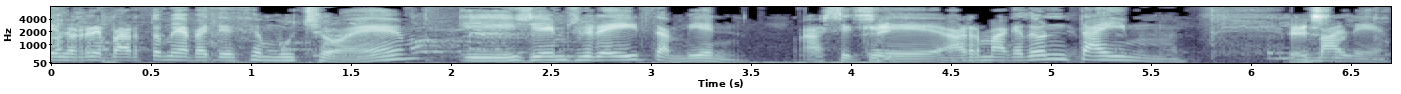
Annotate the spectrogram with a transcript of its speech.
el reparto me apetece mucho, ¿eh? Y James Gray también. Así que Sí. Armageddon Time. Exacto. Vale,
